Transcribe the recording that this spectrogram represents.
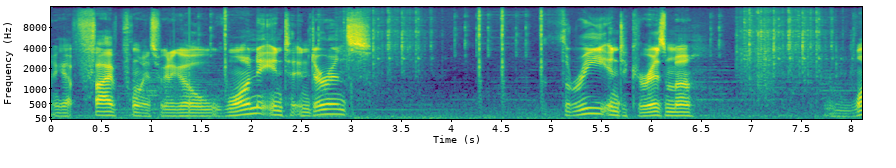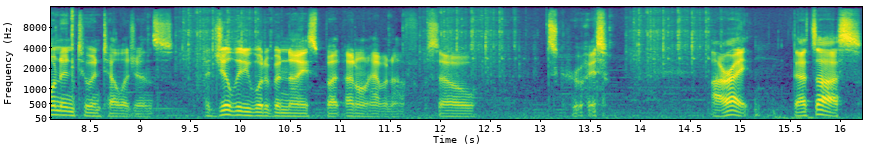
I got five points. We're gonna go one into endurance, three into charisma, one into intelligence. Agility would have been nice, but I don't have enough, so screw it. All right, that's us.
